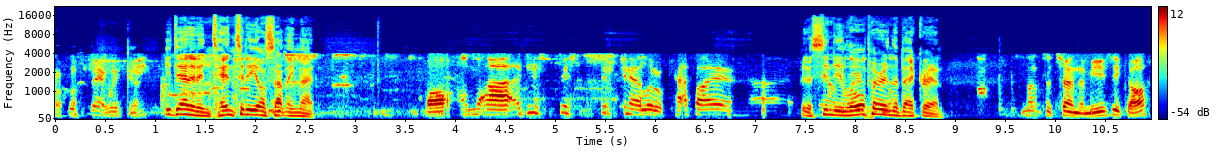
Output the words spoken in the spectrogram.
Bear with me. You're down at intensity or something, mate. Oh, I'm uh, just just just in a little cafe. And, uh, Bit of Cyndi Lauper in the background. not to turn the music off.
